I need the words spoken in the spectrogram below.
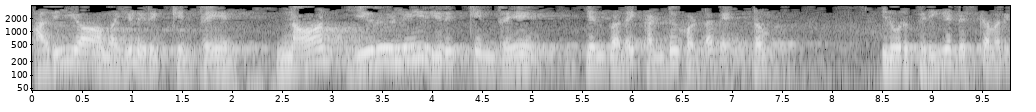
அறியாமையில் இருக்கின்றேன். நான் இருளில் இருக்கின்றேன் என்பதை கண்டுகொள்ள வேண்டும். இது ஒரு பெரிய டிஸ்கவரி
